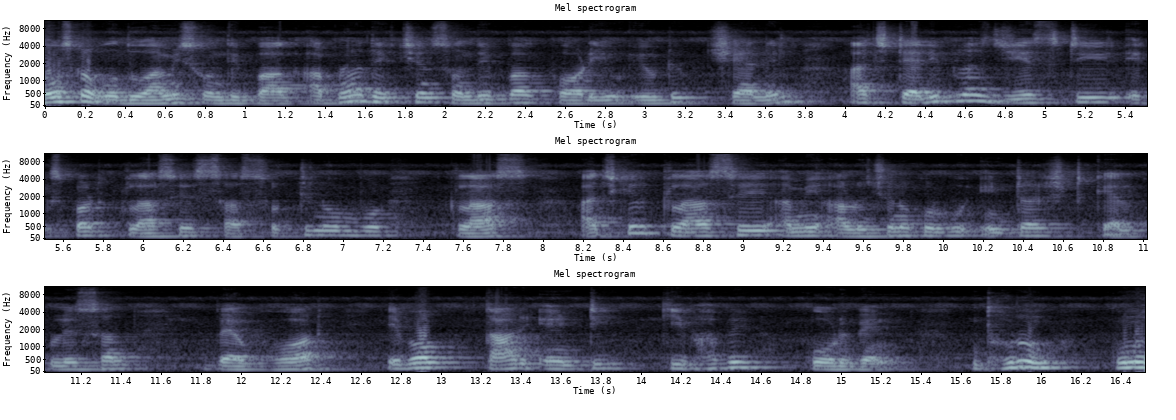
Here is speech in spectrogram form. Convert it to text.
নমস্কার বন্ধু, আমি সন্দীপ বাগ। আপনারা দেখছেন Sandip Bag for you YouTube channel আজ ট্যালি প্লাস জিএসটির এক্সপার্ট ক্লাসের সাতষট্টি নম্বর ক্লাস আজকের ক্লাসে আমি আলোচনা করব ইন্টারেস্ট ক্যালকুলেশন ব্যবহার এবং তার এন্ট্রি কীভাবে করবেন। ধরুন, কোনো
